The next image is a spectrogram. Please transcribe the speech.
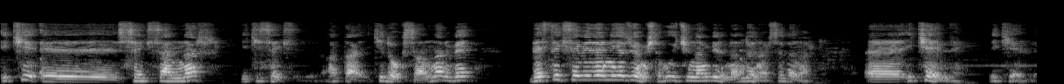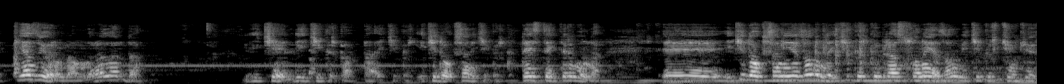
2.80'ler, 2.80 hatta 2.90'lar ve destek seviyelerini yazıyorum işte. Bu üçünden birinden dönerse döner. Ee, 2.50, 2.50. Yazıyorum ben buraları da. 2.50, 2.40 hatta 2.40. 2.90, 2.40. Destekleri bunlar. Ee, 2.90'ı yazalım da 2.40'ı biraz sona yazalım. 2.40 çünkü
